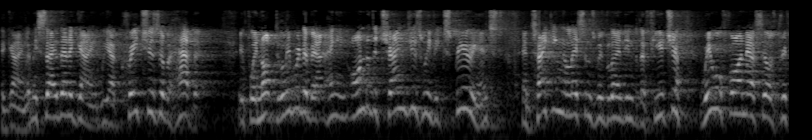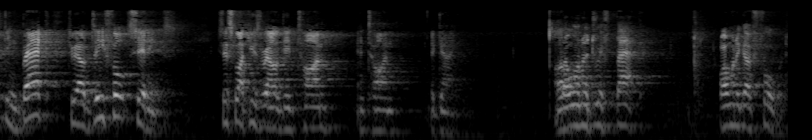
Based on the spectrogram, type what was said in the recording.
again. Let me say that again. We are creatures of habit. If we're not deliberate about hanging on to the changes we've experienced and taking the lessons we've learned into the future, we will find ourselves drifting back to our default settings, just like Israel did time and time again. I don't want to drift back. I want to go forward.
